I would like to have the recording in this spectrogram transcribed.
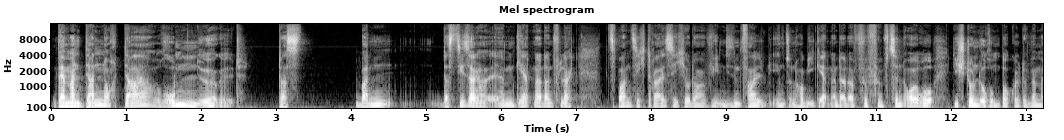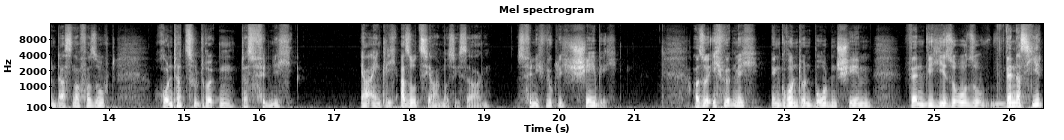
wenn man dann noch da rumnörgelt, dass man, dass dieser ähm, Gärtner dann vielleicht 20, 30 oder wie in diesem Fall irgendein so Hobbygärtner, der da für 15 Euro die Stunde rumbuckelt. Und wenn man das noch versucht runterzudrücken, das finde ich ja eigentlich asozial, muss ich sagen. Das finde ich wirklich schäbig. Also ich würde mich in Grund und Boden schämen, wenn wir hier so, so, wenn das hier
